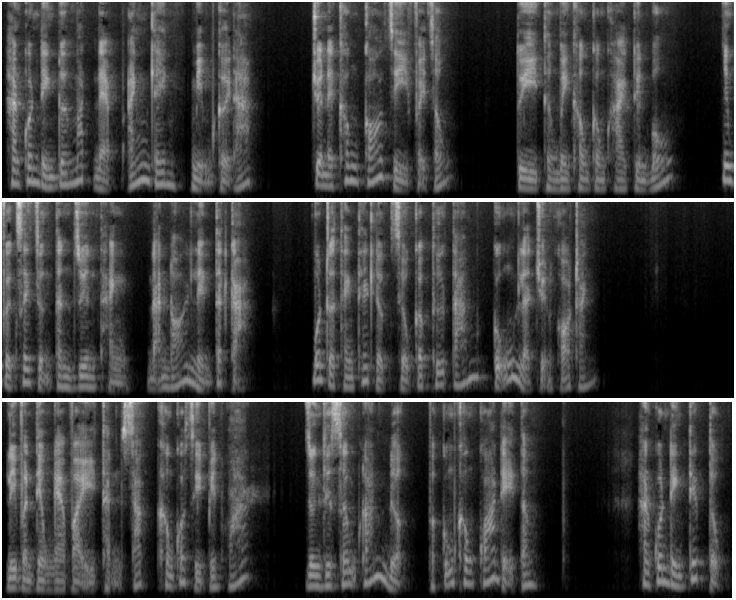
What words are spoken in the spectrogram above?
Hàn Quân Đình đôi mắt đẹp ánh lên, mỉm cười đáp. Chuyện này không có gì phải giấu. Tuy thường mình không công khai tuyên bố, nhưng việc xây dựng Tân Duyên Thành đã nói lên tất cả. Muốn trở thành thế lực siêu cấp thứ 8 cũng là chuyện khó tránh. Lý Vân Tiêu nghe vậy thần sắc không có gì biến hóa, dường như sớm đoán được và cũng không quá để tâm. Hàn Quân Đình tiếp tục.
